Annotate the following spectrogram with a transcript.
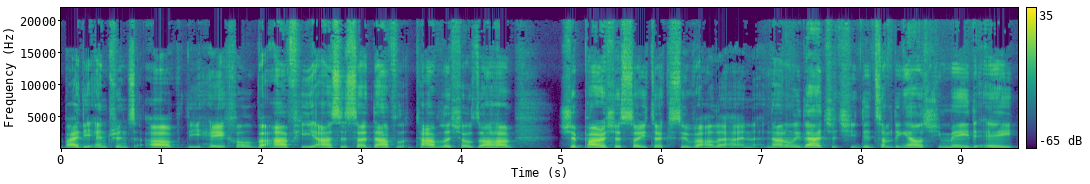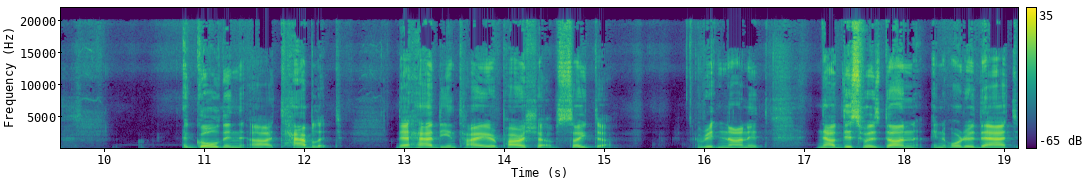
by the entrance of the Heichel. Va'af hi Asisa Tavla Shel Zahav Sheparasha Saita Ksuva Aleha. And not only that, she did something else. She made a a golden uh, tablet that had the entire parasha of Saita written on it. Now, this was done in order that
